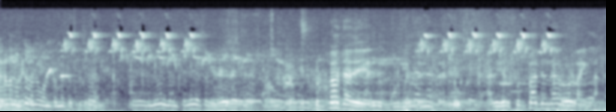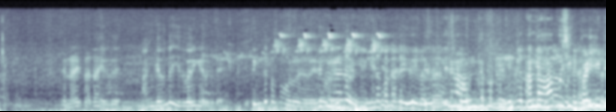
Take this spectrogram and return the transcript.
அகலம் மட்டும் வந்து ஒன்றரை மீட்டர் கொடுத்துருக்காங்க. ஃபுட்பாத் அது மூணு மீட்டர் ரெண்டு அது ஃபுட்பாத் இருந்தால் ரோடு வாங்கிக்கலாம். நடைப்பா தான் இருக்குது. அங்கேருந்து இது வரைக்கும் இருக்குது. இப்போ இந்த பக்கம் ஒரு இது இந்த பக்கத்துல இது இல்லை சார். அந்த பக்கம் அந்த ஆப்போசிட் படிக்கட்டு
